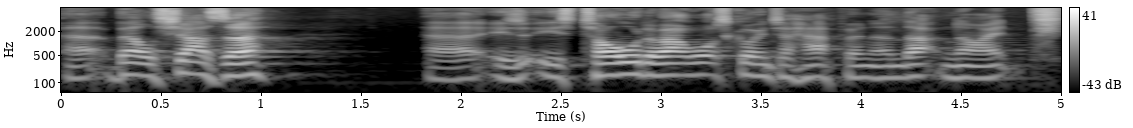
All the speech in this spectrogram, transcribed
uh, Belshazzar uh, is, is told about what's going to happen, and that night,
